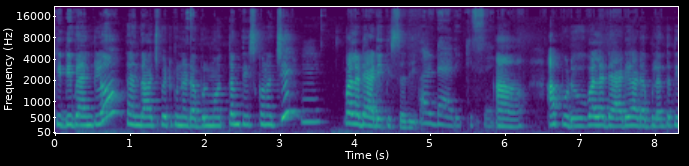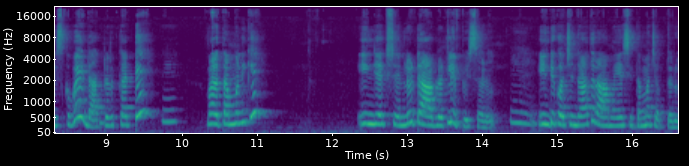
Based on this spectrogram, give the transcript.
Kiddy బ్యాంక్లో తను దాచిపెట్టుకున్న డబ్బులు మొత్తం తీసుకొని వచ్చి వాళ్ళ డాడీకి ఇస్తుంది డాడీకి ఇస్తుంది అప్పుడు వాళ్ళ డాడీ ఆ డబ్బులంతా తీసుకుపోయి డాక్టర్కి కట్టి వాళ్ళ తమ్మునికి ఇంజెక్షన్లు టాబ్లెట్లు ఇప్పిస్తాడు. ఇంటికి వచ్చిన తర్వాత రామయ్య సీతమ్మ చెప్తారు.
